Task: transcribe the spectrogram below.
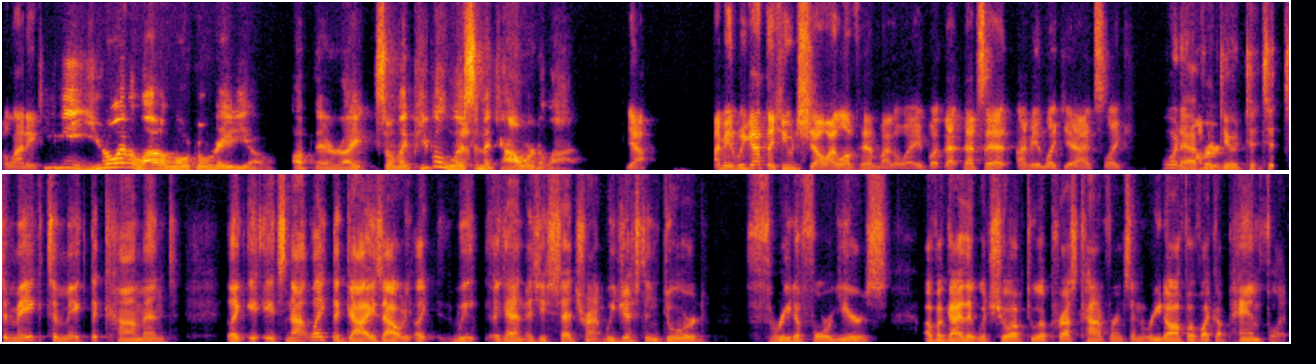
Valenti. TV, you don't have a lot of local radio up there, right? So like, people listen to Cowherd a lot. Yeah, I mean, we got the huge show. I love him, by the way. But that that's it. I mean, like, yeah, it's like whatever, dude. To, to to make to make the comment like it, it's not like the guys out like we again as you said trent we just endured three to four years of a guy that would show up to a press conference and read off of like a pamphlet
